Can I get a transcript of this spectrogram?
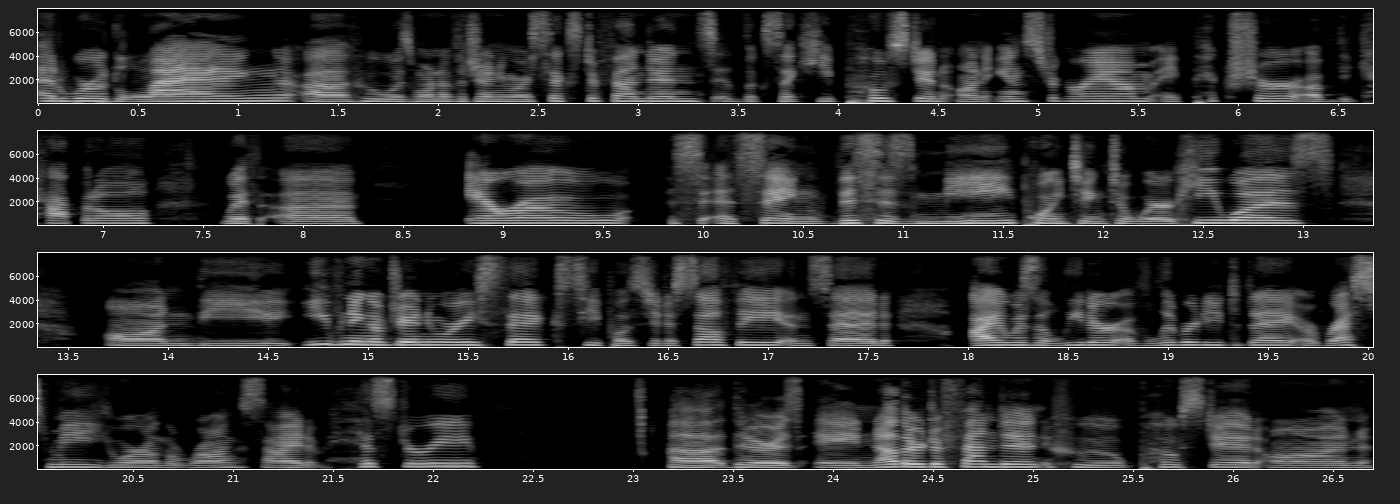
Edward Lang, uh, who was one of the January 6 defendants, it looks like he posted on Instagram a picture of the Capitol with a arrow uh, saying, This is me, pointing to where he was. On the evening of January 6th, he posted a selfie and said, I was a leader of liberty today. Arrest me. You are on the wrong side of history. Uh, there is another defendant who posted on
